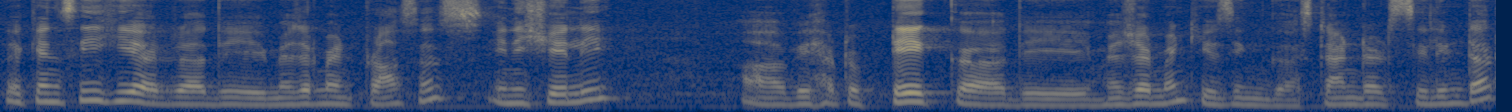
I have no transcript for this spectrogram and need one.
So, you can see here the measurement process initially we have to take the measurement using standard cylinder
